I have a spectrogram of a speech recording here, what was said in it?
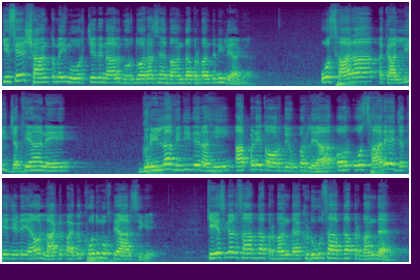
ਕਿਸੇ ਸ਼ਾਂਤਮਈ ਮੋਰਚੇ ਦੇ ਨਾਲ ਗੁਰਦੁਆਰਾ ਸਾਹਿਬਾਨ ਦਾ ਪ੍ਰਬੰਧ ਨਹੀਂ ਲਿਆ ਗਿਆ। ਉਹ ਸਾਰਾ ਅਕਾਲੀ ਜਥਿਆਂ ਨੇ ਗੁਰੀਲਾ ਵਿਧੀ ਦੇ ਰਾਹੀਂ ਆਪਣੇ ਤੌਰ ਦੇ ਉੱਪਰ ਲਿਆ ਔਰ ਉਹ ਸਾਰੇ ਜਥੇ ਜਿਹੜੇ ਆ, ਉਹ ਲਗਭਗ ਖੁਦ ਮੁਖਤਿਆਰ ਸੀਗੇ। ਕੇਸਗੜ੍ਹ ਸਾਹਿਬ ਦਾ ਪ੍ਰਬੰਧ ਹੈ, ਖਡੂਰ ਸਾਹਿਬ ਦਾ ਪ੍ਰਬੰਧ ਹੈ।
